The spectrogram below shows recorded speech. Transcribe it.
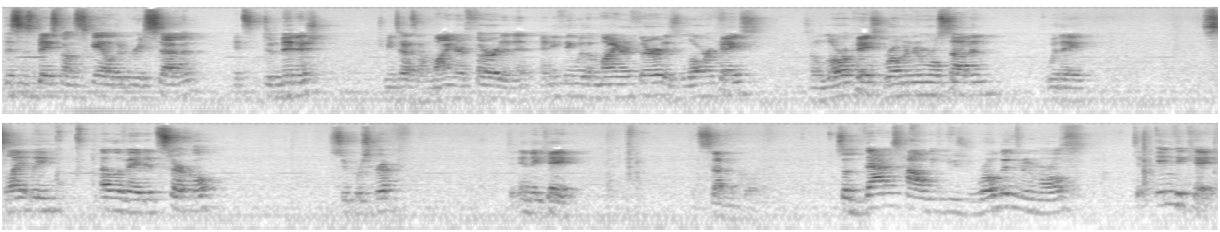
This is based on scale degree 7. It's diminished, which means it has a minor third in it. Anything with a minor third is lowercase. So lowercase Roman numeral 7 with a slightly elevated circle, superscript, to indicate the 7 chord. So that is how we use Roman numerals to indicate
